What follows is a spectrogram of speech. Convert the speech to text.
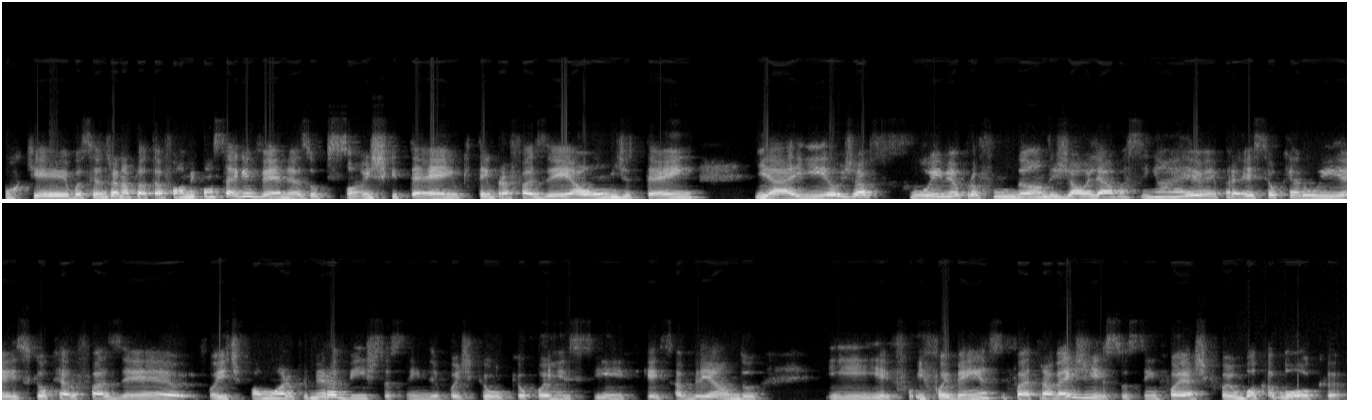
porque você entra na plataforma e consegue ver né, as opções que tem, o que tem para fazer, aonde tem. E aí eu já fui me aprofundando e já olhava assim, ah, é para esse eu quero ir, é isso que eu quero fazer. Foi tipo amor à primeira vista, assim, depois que eu, que eu conheci, fiquei sabendo. E, e foi bem assim, foi através disso, assim, foi, acho que foi um boca a boca.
